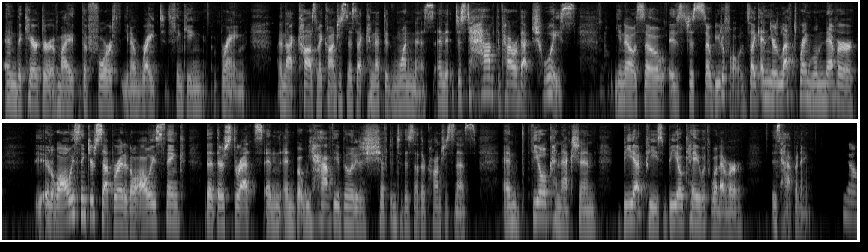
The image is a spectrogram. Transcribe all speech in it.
and the character of my the fourth, you know, right thinking brain and that cosmic consciousness, that connected oneness, and it, just to have the power of that choice, you know. So it's just so beautiful. It's like, and your left brain will never. It'll always think you're separate. It'll always think that there's threats, and and but we have the ability to shift into this other consciousness and feel connection, be at peace, be okay with whatever is happening. Yeah,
